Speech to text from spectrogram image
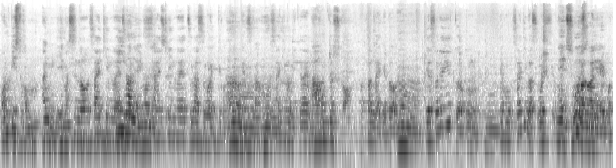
ワンピースとかもアニメ見てますの最近のやつ今の今のや最つ近のやつがすごいってことなんですか、もう最近の見てないもんあ本当ですかわかんないけど、うんいやそれ言うとうん、うんいや最近のはすごいですよねすごいです他のアニメねも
